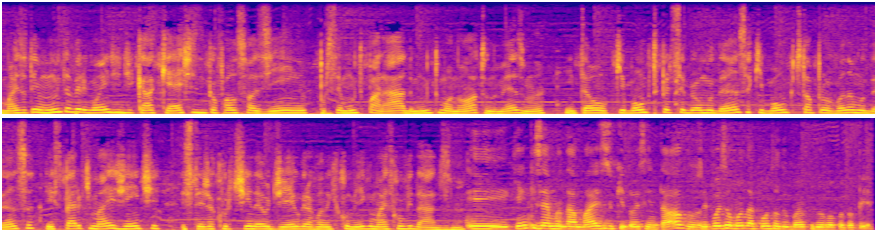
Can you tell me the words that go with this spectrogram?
mas eu tenho muita vergonha de indicar casts em que eu falo sozinho, por ser muito parado, muito monótono mesmo, né? Então, que bom que tu percebeu a mudança, que bom que tu tá aprovando a mudança, e espero que mais gente esteja curtindo aí o Diego gravando aqui comigo, mais convidados, né? E quem quiser mandar mais do que dois centavos, depois eu mando a conta do banco do Locotopia.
